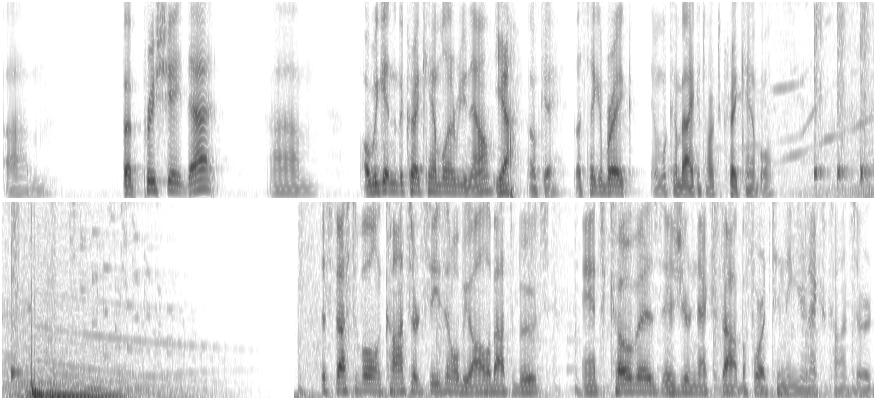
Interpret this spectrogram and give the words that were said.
Um, but appreciate that. Um, are we getting to the Craig Campbell interview now? Yeah. Okay. Let's take a break and we'll come back and talk to Craig Campbell. This festival and concert season will be all about the boots, and Tecovas is your next stop before attending your next concert.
